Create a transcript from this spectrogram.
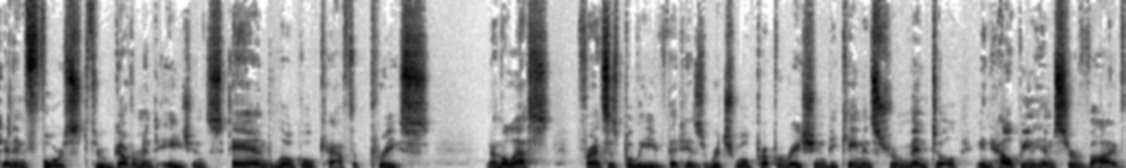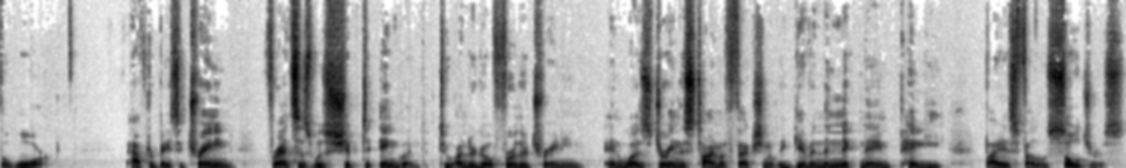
and enforced through government agents and local Catholic priests. Nonetheless, Francis believed that his ritual preparation became instrumental in helping him survive the war. After basic training, Francis was shipped to England to undergo further training and was during this time affectionately given the nickname Peggy by his fellow soldiers.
